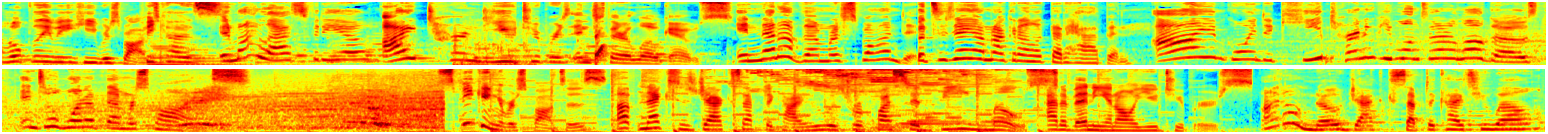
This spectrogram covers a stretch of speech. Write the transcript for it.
Hopefully we, he responds. Because in my last video, I turned YouTubers into their logos and none of them responded. But today I'm not gonna let that happen. I am going to keep turning people into their logos until one of them responds. Speaking of responses, up next is Jacksepticeye, who was requested the most out of any and all YouTubers. I don't know Jacksepticeye too well.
